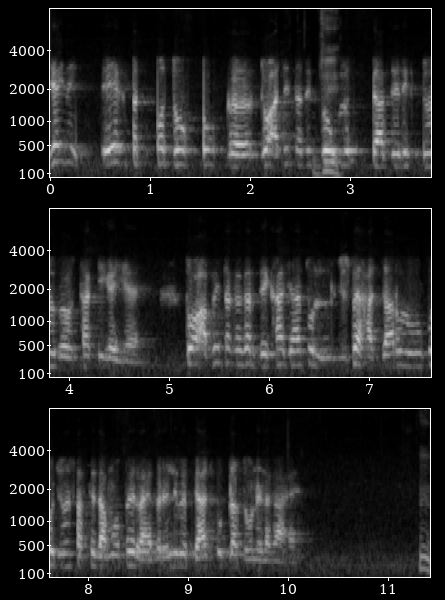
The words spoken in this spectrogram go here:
यही नहीं एक तक तो दो जो अधिक से अधिक दो किलो प्याज देने की व्यवस्था की गई है। तो अभी तक अगर देखा जाए तो जिसपे हज़ारों लोगों को जो है सस्ते दामों पर रायबरेली में प्याज उपलब्ध होने लगा है। हम्म,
